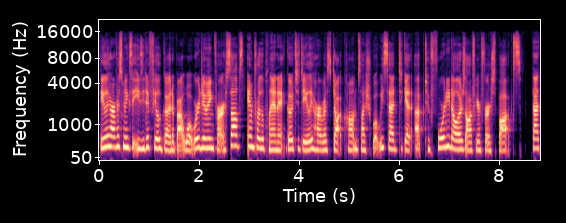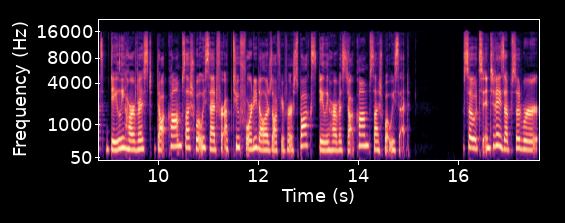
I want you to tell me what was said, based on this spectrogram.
Daily Harvest makes it easy to feel good about what we're doing for ourselves and for the planet. Go to dailyharvest.com slash what we said to get up to $40 off your first box. That's dailyharvest.com slash what we said for up to $40 off your first box. Dailyharvest.com slash what we said. So, to, in today's episode, we're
